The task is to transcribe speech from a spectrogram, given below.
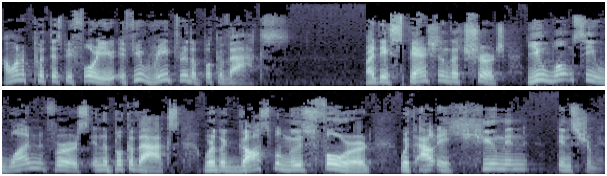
I want to put this before you. If you read through the book of Acts, right, the expansion of the church, you won't see one verse in the book of Acts where the gospel moves forward without a human instrument.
